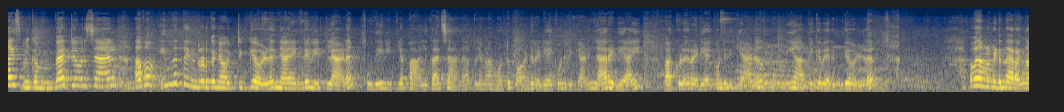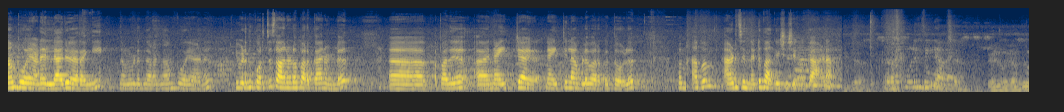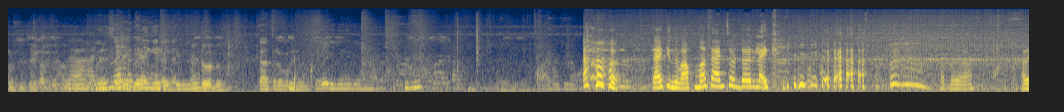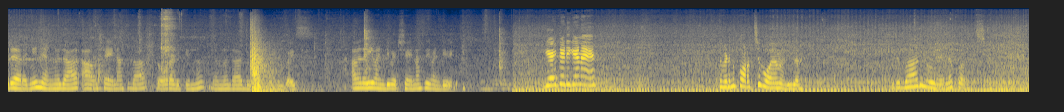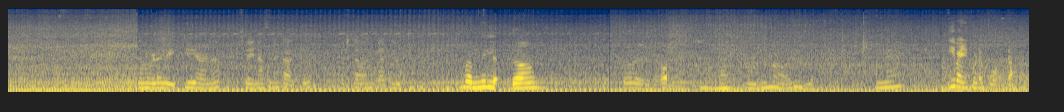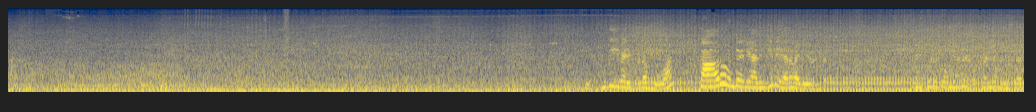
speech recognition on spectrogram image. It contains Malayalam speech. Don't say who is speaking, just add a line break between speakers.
Guys welcome back to our channel അപ്പം ഇന്നത്തെ ഇൻട്രോടൊക്കെ ഞാൻ ഒറ്റയ്ക്കേ ഉള്ളൂ. ഞാൻ എന്റെ വീട്ടിലാണ്. പുതിയ വീട്ടിലെ പാൽ കാച്ചാണ് അപ്പോൾ ഞങ്ങൾ അങ്ങോട്ട് പോകേണ്ടി റെഡി ആയിക്കൊണ്ടിരിക്കുകയാണ്. ഞാൻ റെഡിയായി ബാക്കിയുള്ളവർ റെഡി ആയിക്കൊണ്ടിരിക്കുകയാണ്. ഉമ്മി ആപ്പിയൊക്കെ വരത്തേ ഉള്ളു. അപ്പോൾ നമ്മൾ ഇവിടുന്ന് ഇറങ്ങാൻ പോയാണ്. എല്ലാവരും ഇറങ്ങി. നമ്മൾ ഇവിടുന്ന് ഇറങ്ങാൻ പോയാണ്. ഇവിടുന്ന് കുറച്ച് സാധനങ്ങൾ പറക്കാനുണ്ട്. അപ്പം അത് നൈറ്റ് നൈറ്റിലാകുമ്പോൾ പറക്കത്തുള്ളൂ. അപ്പം അപ്പം അവിടെ ചെന്നിട്ട് ബാക്കി വിശേഷങ്ങൾ കാണാം. ലൈക്ക് ഇന്ന് അമ്മ ഫാൻസ് ഉണ്ട് ഒരു ലൈക്ക് അപ്പോൾ അവർ ഇറങ്ങി ഞങ്ങൾ ഇതാ ഷൈനാസ് ഇതാ ഡോർ അടിക്കുന്നു. ഞങ്ങൾ ഇതാ ഡോർ ഗൈസ് അവൻ ദാ ഈ വണ്ടി വരും. ഷൈനാസ് ഈ വണ്ടി വരും. ഗേറ്റ് അടിക്കണേ. ഇവിടുന്ന് കുറച്ച് പോയാൽ മതി ഇതാ. ഒരുപാട് ദൂരമല്ല കുറച്ച്? നമ്മളിവിടെ വെയിറ്റ് ചെയ്യാണ്. ഷൈനാസിനെ കാത്ത്. കഷ്ടമാണ് ബാക്കിലെത്തി വന്നില്ല. ഇതാ ഒന്നും ആരുമില്ല. അല്ലേ ഈ വഴി കൂടെ പോട്ടാ നമുക്ക് ഈ വഴി കൂടെ പോവാം. കാറ് കൊണ്ടുവരികയാണെങ്കിൽ വേറെ വഴിയുണ്ട്. വഴി കൂടെ പോകുന്നതാണ് എളുപ്പമല്ലേ നീച്ചാൽ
